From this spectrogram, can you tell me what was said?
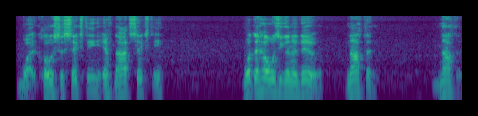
what, close to 60, if not 60? What the hell was he going to do? Nothing. Nothing.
